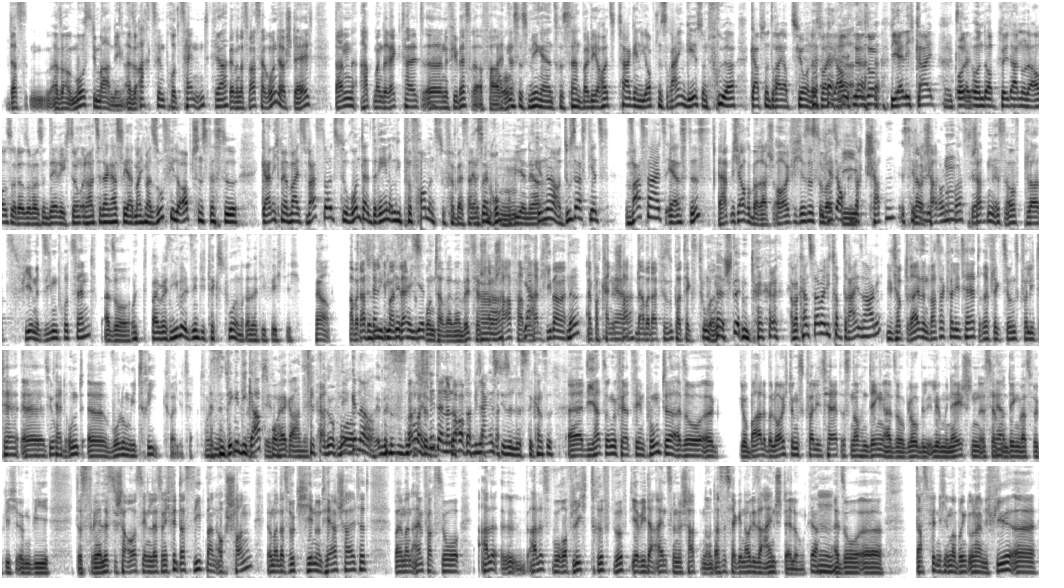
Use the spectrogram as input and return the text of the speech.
das, also most demanding, also 18 Prozent. Ja. Wenn man das Wasser runterstellt, dann hat man direkt halt äh, eine viel bessere Erfahrung. Das ist mega interessant, weil du ja heutzutage in die Options reingehst und früher gab es nur drei Optionen. Das war die Auflösung, die Helligkeit und, und ob Bild an oder aus oder sowas in der Richtung. Und heutzutage hast du ja manchmal so viele Options, dass du gar nicht mehr weißt, was sollst du runterdrehen, um die Performance zu verbessern. Das ist ein Rumprobieren, ja. Genau, du sagst jetzt Wasser als erstes. er hat mich auch überrascht. Häufig ist es Ich sowas hätte auch wie gesagt, Schatten ist Genau, sicherlich auch Schatten, noch was. Ja. Schatten ist auf Platz 4 mit 7 Prozent. Also, Und bei Resident Evil sind die Texturen relativ wichtig. ja. Aber das Also ich als letztes runter, weil man will es ja schon scharf haben. Ja. Dann habe ich lieber Ne? einfach keine Ja. Schatten, aber dafür super Texturen. Stimmt. Aber kannst du einmal die Top 3 sagen? Die Top 3 sind Wasserqualität, Reflexionsqualität äh, und äh, Volumetriequalität. Das sind Dinge, die gab's vorher gar nicht. Also vor, Nee, genau. vor- Das ist Was neu. steht denn da noch auf? Wie lang ist diese Liste? Kannst du? Äh, die hat so ungefähr 10 Punkte, also äh, globale Beleuchtungsqualität ist noch ein Ding, also Global Illumination ist ja, Ja. so ein Ding, was wirklich irgendwie das realistische aussehen lässt. Und ich finde, das sieht man auch schon, wenn man das wirklich hin und her schaltet, weil man einfach so alle, äh, alles, worauf Licht trifft, wirft ja wieder einzelne Schatten. Und das ist ja genau diese Einstellung. Ja. Also äh, das finde ich immer bringt unheimlich viel. Äh,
